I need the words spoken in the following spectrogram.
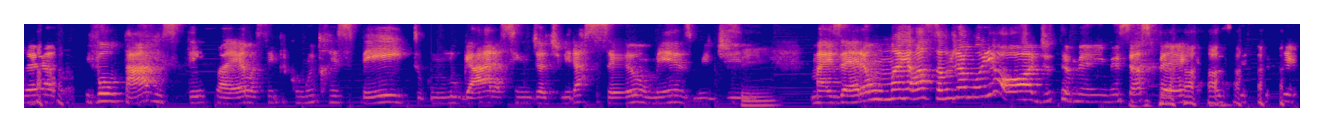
dela. e voltava esse tempo a ela sempre com muito respeito, com um lugar assim de admiração mesmo e de Sim mas era uma relação de amor e ódio também nesse aspecto. assim, porque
